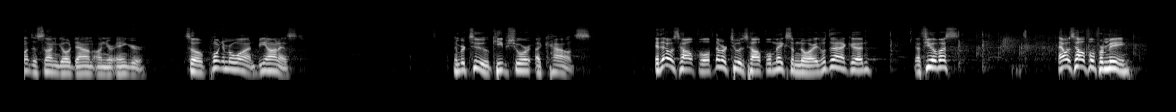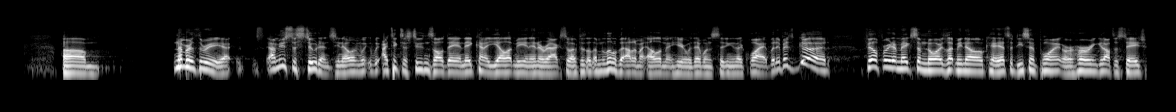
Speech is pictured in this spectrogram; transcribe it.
let the sun go down on your anger. So, point number one be honest. Number two, keep short accounts. If that was helpful, if number two is helpful, make some noise. Wasn't that good? A few of us? That was helpful for me. Um, number three, I'm used to students, you know, and we, I teach to students all day and they kind of yell at me and interact, so I'm a little bit out of my element here with everyone sitting there quiet. But if it's good, feel free to make some noise. Let me know, okay, that's a decent point, or hurry and get off the stage.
